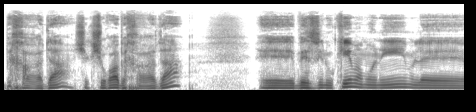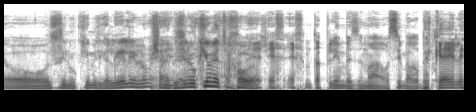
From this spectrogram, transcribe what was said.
בחרדה, שקשורה בחרדה, אה, בזינוקים המוניים, או זינוקים מתגלגלים, לא משנה, בזינוקים לתחרות. איך, איך מטפלים בזה? מה, עושים הרבה כאלה?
